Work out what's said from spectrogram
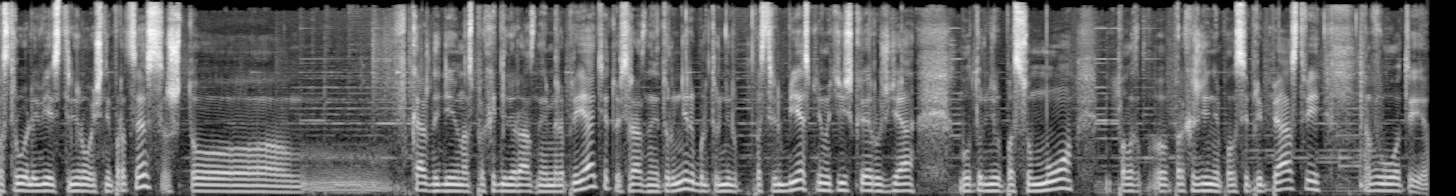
построили весь тренировочный процесс, что каждый день у нас проходили разные мероприятия, то есть разные турниры. Был турнир по стрельбе с пневматической ружья, был турнир по сумо, прохождение полосы препятствий. Вот. И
